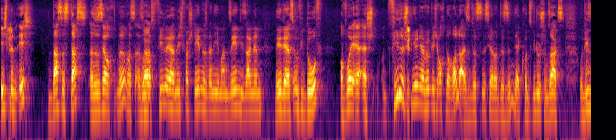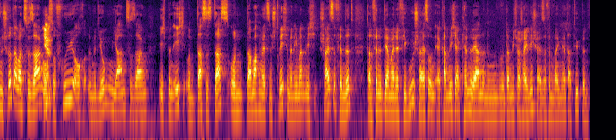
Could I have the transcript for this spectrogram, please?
ich bin ich, das ist das. Also das ist ja auch, ne, was, also ja. was viele ja nicht verstehen, ist, wenn die jemanden sehen, die sagen dann, nee, der ist irgendwie doof. Obwohl er, er, viele spielen ja wirklich auch eine Rolle. Also das ist ja der Sinn der Kunst, wie du schon sagst. Und diesen Schritt aber zu sagen, ja. auch so früh, auch mit jungen Jahren zu sagen, ich bin ich und das ist das und da machen wir jetzt einen Strich. Und wenn jemand mich scheiße findet, dann findet der meine Figur scheiße und er kann mich ja kennenlernen und dann wird er mich wahrscheinlich nicht scheiße finden, weil ich ein netter Typ bin.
